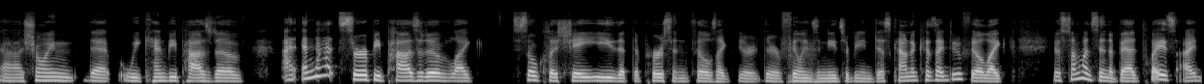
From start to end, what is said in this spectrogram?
uh, showing that we can be positive and not syrupy positive like so cliche that the person feels like their their feelings Mhm. and needs are being discounted because I do feel like if someone's in a bad place, I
